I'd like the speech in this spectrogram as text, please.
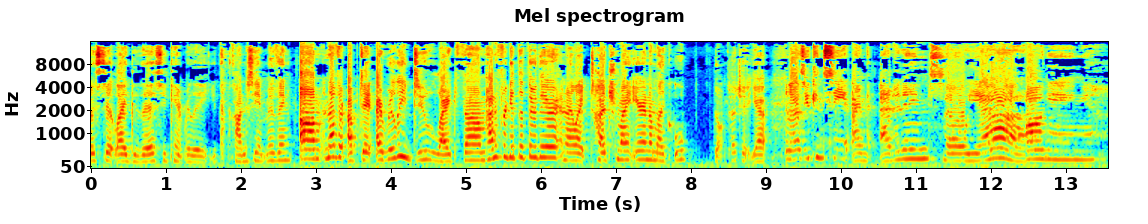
twist it like this, you can't really, you can kind of see it moving. Um, another update, I really do like them. kind of forget that they're there and I like touch my ear and I'm like, oop, don't touch it yet. And as you can see, I'm editing, so yeah, vlogging,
